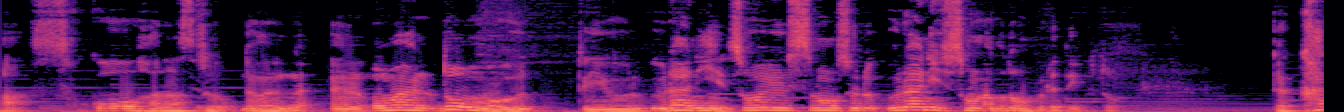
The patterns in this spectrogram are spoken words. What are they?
ああ。あ、そこを話せるそう。だからな、えーお前どう思うっていう裏に、そういう質問をする裏にそんなことも触れていくと。だ必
